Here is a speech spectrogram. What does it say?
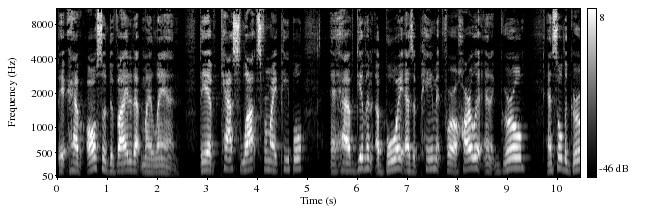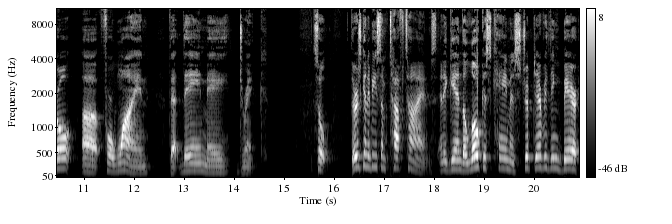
They have also divided up my land. They have cast lots for my people and have given a boy as a payment for a harlot and a girl, and sold the girl uh, for wine that they may drink. So there's going to be some tough times. And again, the locust came and stripped everything bare,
